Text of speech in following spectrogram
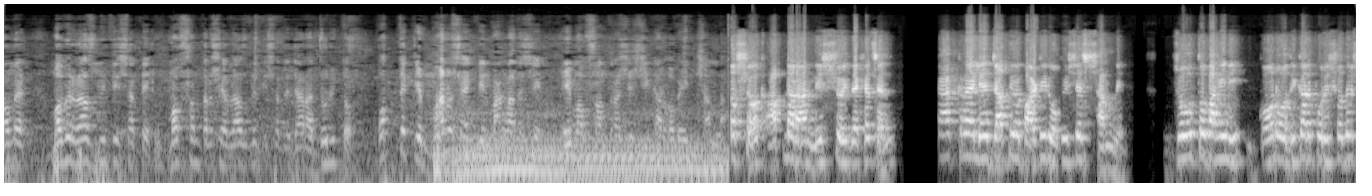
মবের মবের রাজনীতির সাথে মব সন্ত্রাসের রাজনীতির সাথে যারা জড়িত, প্রত্যেকটি মানুষ একদিন বাংলাদেশে এই মব সন্ত্রাসের শিকার হবে ইনশাল্লাহ দর্শক, আপনারা নিশ্চয়ই দেখেছেন কাকরাইলে জাতীয় পার্টির অফিসের সামনে যৌথ বাহিনী গণ অধিকার পরিষদের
